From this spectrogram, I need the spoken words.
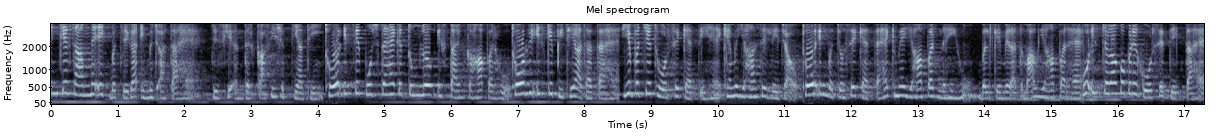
इनके सामने एक बच्चे का इमेज आता है, जिसके अंदर काफ़ी शक्तियाँ थी। थोर इससे पूछता है कि तुम लोग इस टाइम कहाँ पर हो? थोर भी इसके पीछे आ जाता है। ये बच्चे थोर से कहते हैं कि हमें यहाँ से ले जाओ। थोर इन बच्चों से कहता है कि मैं यहाँ पर नहीं हूँ, बल्कि मेरा दिमाग यहाँ पर है। वो इस जगह को बड़े गौर से देखता है।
